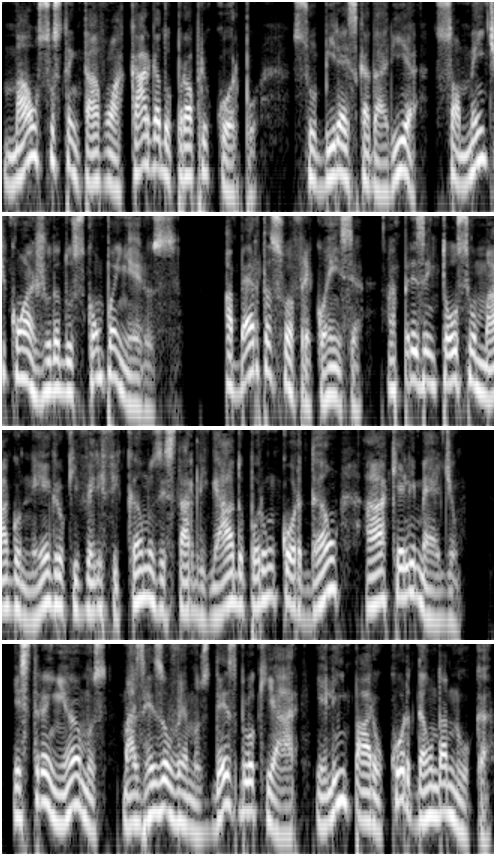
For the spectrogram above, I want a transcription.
mal sustentavam a carga do próprio corpo. Subir a escadaria somente com a ajuda dos companheiros. Aberta sua frequência, apresentou-se o mago negro que verificamos estar ligado por um cordão a aquele médium. Estranhamos, mas resolvemos desbloquear e limpar o cordão da nuca.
